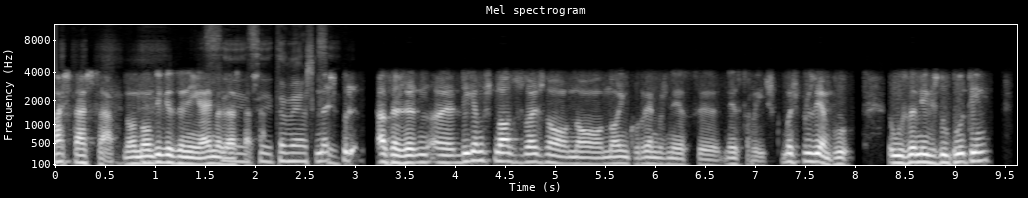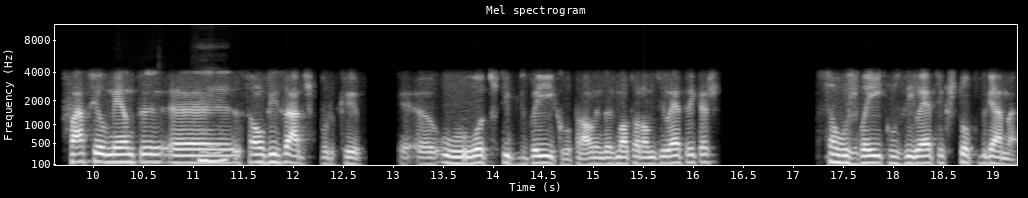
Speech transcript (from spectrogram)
acho que estás sabe. Não, não digas a ninguém, mas sim, acho que estás Sim, também acho que mas, sim. Ou seja, eh, digamos que nós dois não, não, não incorremos nesse, nesse risco. Mas, por exemplo, os amigos do Putin facilmente uh, hum. são visados, porque uh, o outro tipo de veículo, para além das motorhomes elétricas, são os veículos elétricos topo de gama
